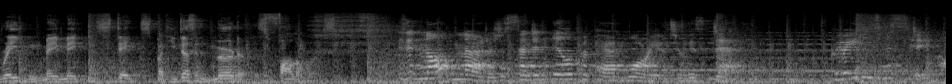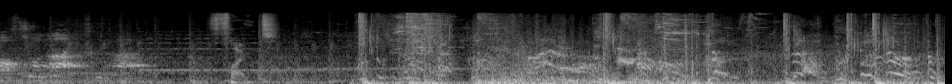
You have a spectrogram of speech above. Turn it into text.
Raiden may make mistakes, but he doesn't murder his followers. Is it not murder to send an ill-prepared warrior to his death? Raiden's mistake cost your life, Kung Lao. Fight.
